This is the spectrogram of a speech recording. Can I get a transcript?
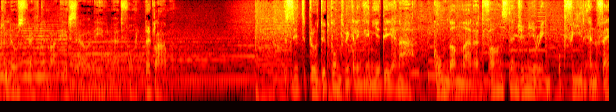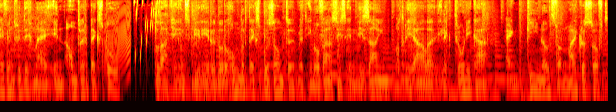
kilo's vechten. Maar eerst gaan we even uit voor reclame. Zit productontwikkeling in je DNA? Kom dan naar Advanced Engineering op 4 en 25 mei in Antwerp Expo. Laat je inspireren door 100 exposanten met innovaties in design, materialen, elektronica en keynotes van Microsoft,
